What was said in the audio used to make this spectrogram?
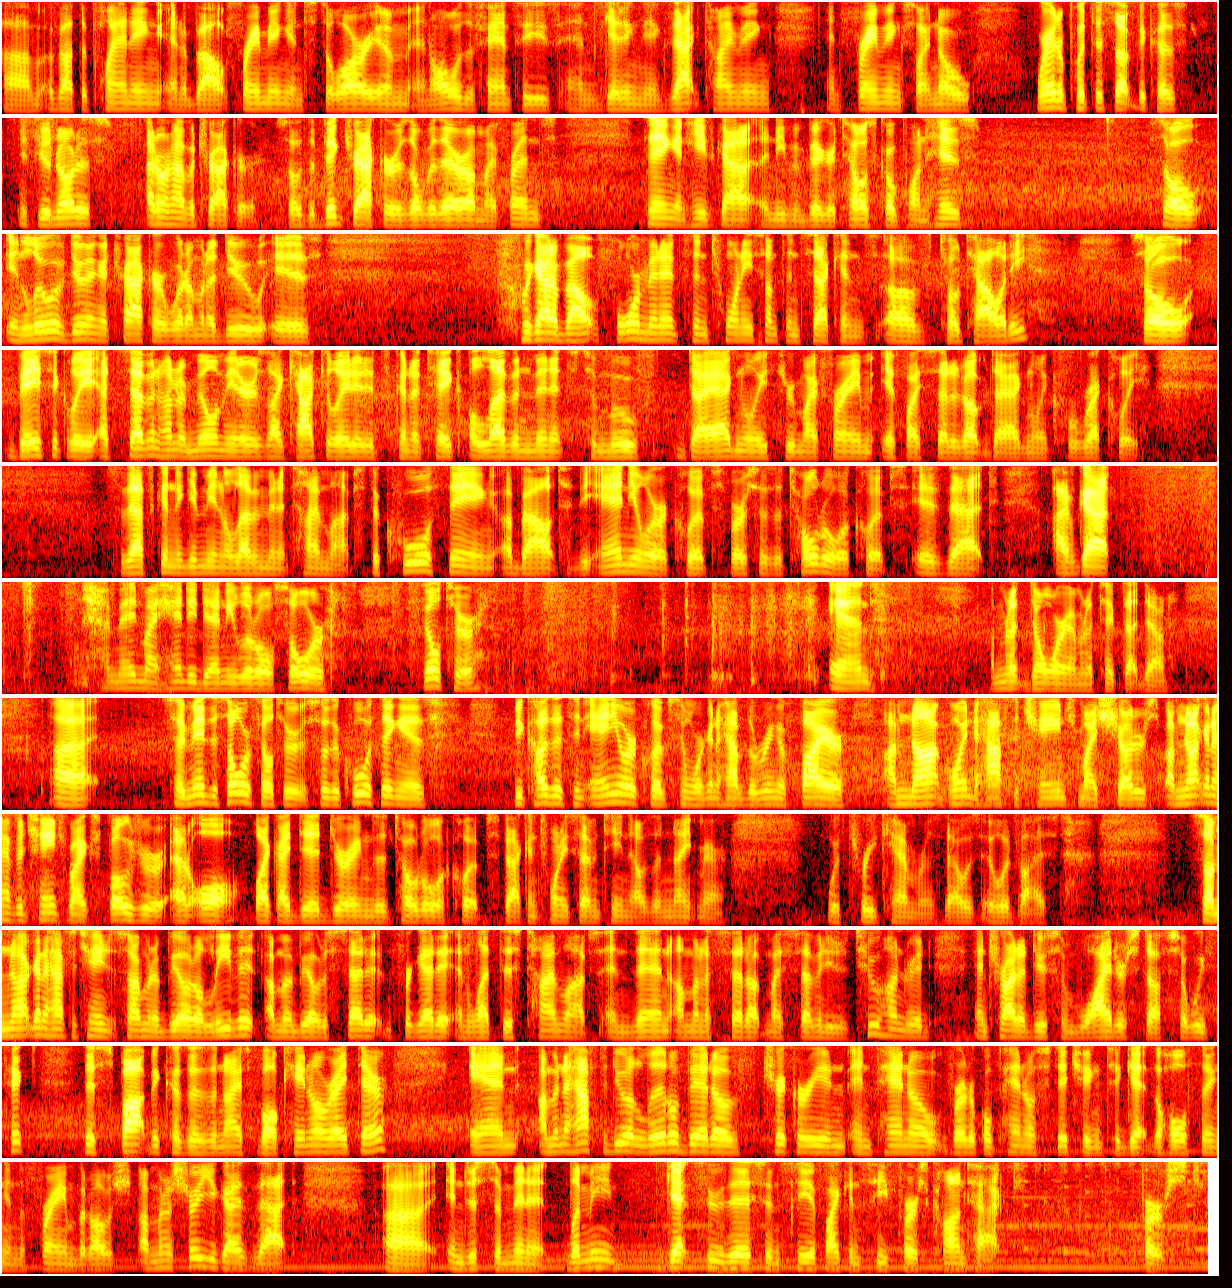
um, about the planning and about framing and stellarium and all of the fancies and getting the exact timing and framing so I know where to put this up because if you notice, I don't have a tracker. So the big tracker is over there on my friend's thing and he's got an even bigger telescope on his. So in lieu of doing a tracker, what I'm gonna do is we got about four minutes and 20 something seconds of totality so basically at 700 millimeters, I calculated it's gonna take 11 minutes to move diagonally through my frame if I set it up diagonally correctly. So that's gonna give me an 11 minute time lapse. The cool thing about the annular eclipse versus a total eclipse is that I've got, I made my handy dandy little solar filter and I'm gonna, don't worry, I'm gonna take that down. Uh, so I made the solar filter. So the cool thing is, because it's an annular eclipse and we're gonna have the ring of fire, I'm not going to have to change my shutters. I'm not gonna have to change my exposure at all, like I did during the total eclipse back in 2017. That was a nightmare with three cameras. That was ill-advised. So I'm not gonna have to change it. So I'm gonna be able to leave it. I'm gonna be able to set it and forget it and let this time lapse. And then I'm gonna set up my 70 to 200 and try to do some wider stuff. So we picked this spot because there's a nice volcano right there and I'm gonna have to do a little bit of trickery and, and pano, vertical pano stitching to get the whole thing in the frame, but i am gonna show you guys that uh, in just a minute. Let me get through this and see if I can see first contact first.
